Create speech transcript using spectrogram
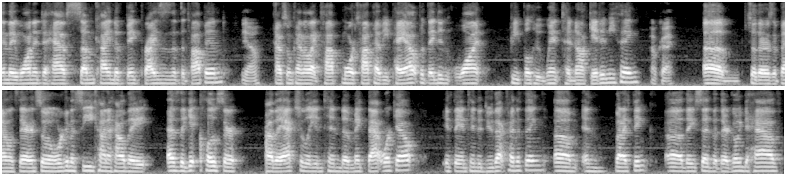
and they wanted to have some kind of big prizes at the top end, Yeah. have some kind of like top, more top heavy payout, but they didn't want people who went to not get anything. Okay. Um, so there's a balance there, and so we're gonna see kind of how they, as they get closer, how they actually intend to make that work out, if they intend to do that kind of thing. Um, and but I think uh, they said that they're going to have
